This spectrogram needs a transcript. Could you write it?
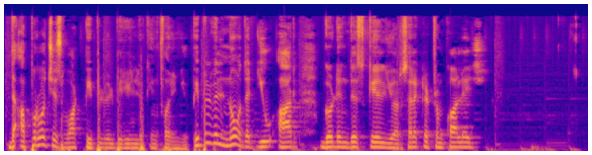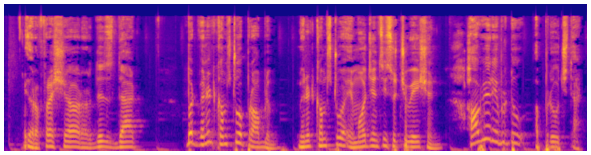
the approach is what people will be really looking for in you. People will know that you are good in this skill, you are selected from college, you're a fresher or this that but when it comes to a problem when it comes to an emergency situation how you are able to approach that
